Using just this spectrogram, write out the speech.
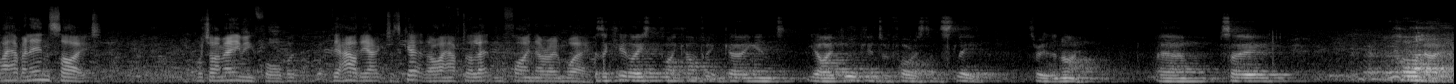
I have an insight which I'm aiming for, but the, how the actors get there, I have to let them find their own way. As a kid, I used to find comfort in going in, you know, I'd walk into a forest and sleep through the night. Um, so, harder.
